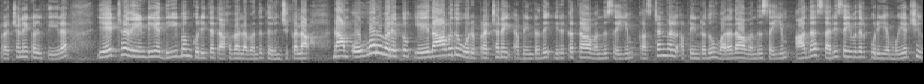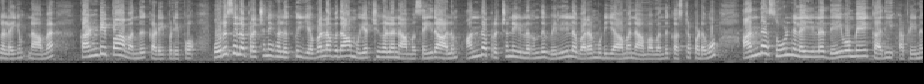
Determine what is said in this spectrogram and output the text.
பிரச்சனைகள் தீர ஏற்ற வேண்டிய தீபம் குறித்த தகவலை வந்து தெரிஞ்சுக்கலாம். நாம் ஒவ்வொருவருக்கும் ஏதாவது ஒரு பிரச்சனை அப்படின்றது இருக்கத்தான் வந்து செய்யும் கஷ்டங்கள் அப்படின்றதும் வரதா வந்து செய்யும். அதை சரி செய்வதற்குரிய முயற்சிகளையும் நாம் கண்டிப்பாக வந்து கடைபிடிப்போம். ஒரு சில பிரச்சனைகளுக்கு எவ்வளவுதான் முயற்சிகளை நாம் செய்தாலும் அந்த பிரச்சனையிலிருந்து வெளியில் வர முடியாமல் நாம் வந்து கஷ்டப்படுவோம். அந்த சூழ்நிலையில் தெய்வமே கதி அப்படின்னு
